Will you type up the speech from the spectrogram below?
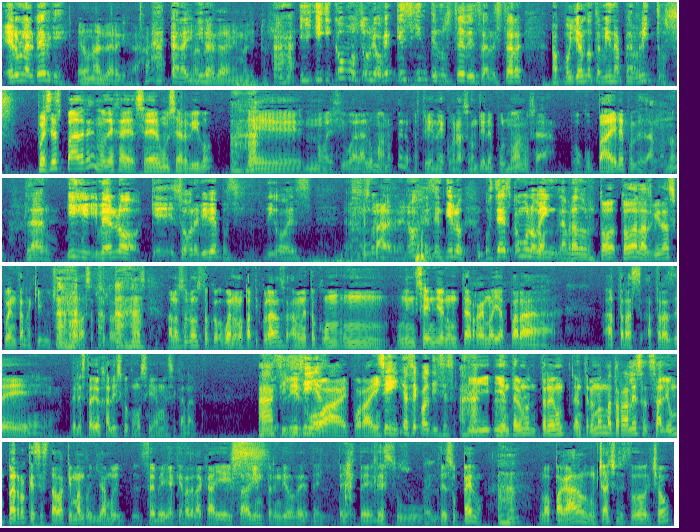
Era un albergue. Era un albergue, ajá. Ah, caray, un albergue de animalitos. Ajá. ¿Y, y, cómo surgió? ¿Qué, sienten ustedes al estar apoyando también a perritos? Pues es padre, no deja de ser un ser vivo. Eh, no es igual al humano, pero pues tiene corazón, tiene pulmón, o sea, ocupa aire, pues le damos, ¿no? Claro. y verlo que sobrevive, pues digo, es es muy padre. ¿no? Es sentirlo. ¿Ustedes cómo lo ven, Labrador? todas las vidas cuentan aquí, Todas, absolutamente. A nosotros nos tocó, bueno, en lo particular, a mí me tocó un, un, incendio en un terreno allá para atrás atrás de, del Estadio Jalisco, ¿cómo se llama ese canal? Ah, sí, sí, sí. y por ahí. Sí, ya sé cuál dices. y, entre, entre, entre, unos matorrales salió un perro que se estaba quemando. Ya muy, se veía que era de la calle y estaba bien prendido de, de, su, de su pelo. Ajá. Lo apagaron los muchachos y todo el show.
